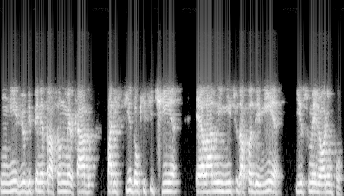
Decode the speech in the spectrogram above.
um nível de penetração no mercado parecido ao que se tinha é lá no início da pandemia isso melhore um pouco.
